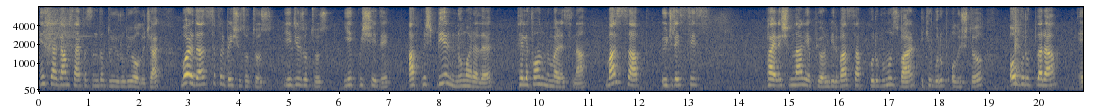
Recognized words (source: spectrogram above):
Instagram sayfasında duyuruluyor olacak. Bu arada 0530 730 77 61 numaralı telefon numarasına WhatsApp ücretsiz paylaşımlar yapıyorum. Bir WhatsApp grubumuz var. İki grup oluştu. O gruplara e,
